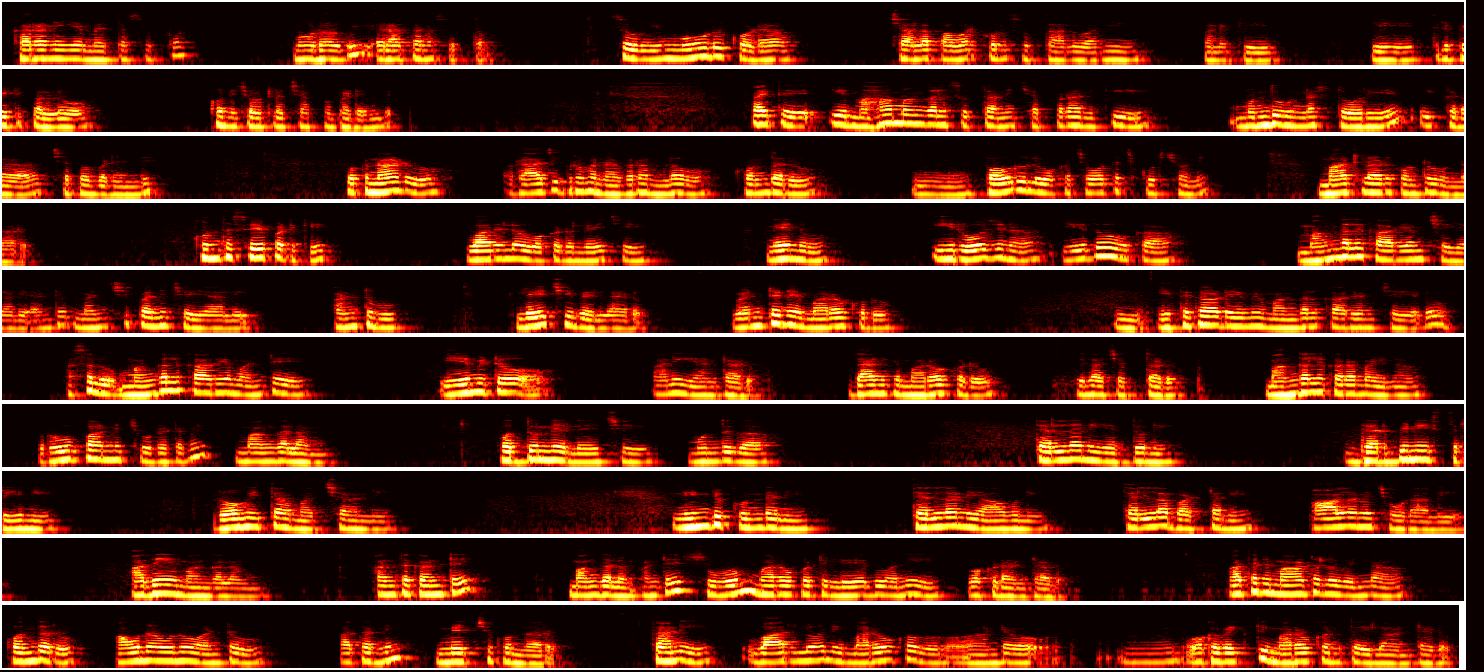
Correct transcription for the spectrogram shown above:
కరణీయమేత సూత్రం మూడవది రతన సూత్రం. సో ఈ మూడు కూడా చాలా పవర్ఫుల్ సూత్రాలు అని మనకి ఈ త్రిపిటికల్లో కొన్ని చోట్ల చెప్పబడింది. అయితే ఈ మహామంగళ సుత్తాన్ని చెప్పడానికి ముందు ఉన్న స్టోరీయే ఇక్కడ చెప్పబడింది. ఒకనాడు రాజగృహ నగరంలో కొందరు పౌరులు ఒక చోట కూర్చొని మాట్లాడుకుంటూ ఉన్నారు. కొంతసేపటికి వారిలో ఒకడు లేచి నేను ఈ రోజున ఏదో ఒక మంగళ కార్యం చేయాలి అంటే మంచి పని చేయాలి అంటూ లేచి వెళ్ళాడు. వెంటనే మరొకడు ఇతగాడేమి మంగళ కార్యం చేయడు? అసలు మంగళ కార్యం అంటే ఏమిటో అని అంటాడు. దానికి మరొకడు ఇలా చెప్తాడు మంగళకరమైన రూపాన్ని చూడటమే మంగళం. పొద్దున్నే లేచి ముందుగా తెల్లని ఎద్దుని గర్భిణీ స్త్రీని రోహిత మత్స్యాన్ని నిండు కుండని తెల్లని ఆవుని తెల్ల బట్టని పాలను చూడాలి. అదే మంగళం. అంతకంటే మంగళం అంటే శుభం మరొకటి లేదు అని ఒకడు అంటాడు అతని మాటలు విన్న కొందరు అవునవును అంటూ అతన్ని మెచ్చుకున్నారు. కానీ వారిలోని మరొక అంటే ఒక వ్యక్తి మరొకరితో ఇలా అంటాడు.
